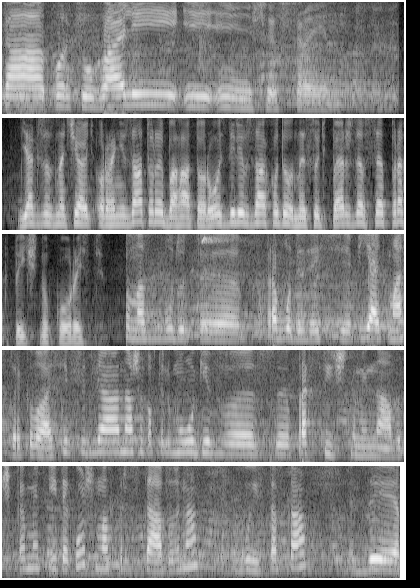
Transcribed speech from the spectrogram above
та Португалії і інших країн. Як зазначають організатори, багато розділів заходу несуть перш за все практичну користь. У нас будуть е, проводитись 5 майстер-класів для наших офтальмологів е, з практичними навичками. І також у нас представлена виставка, де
